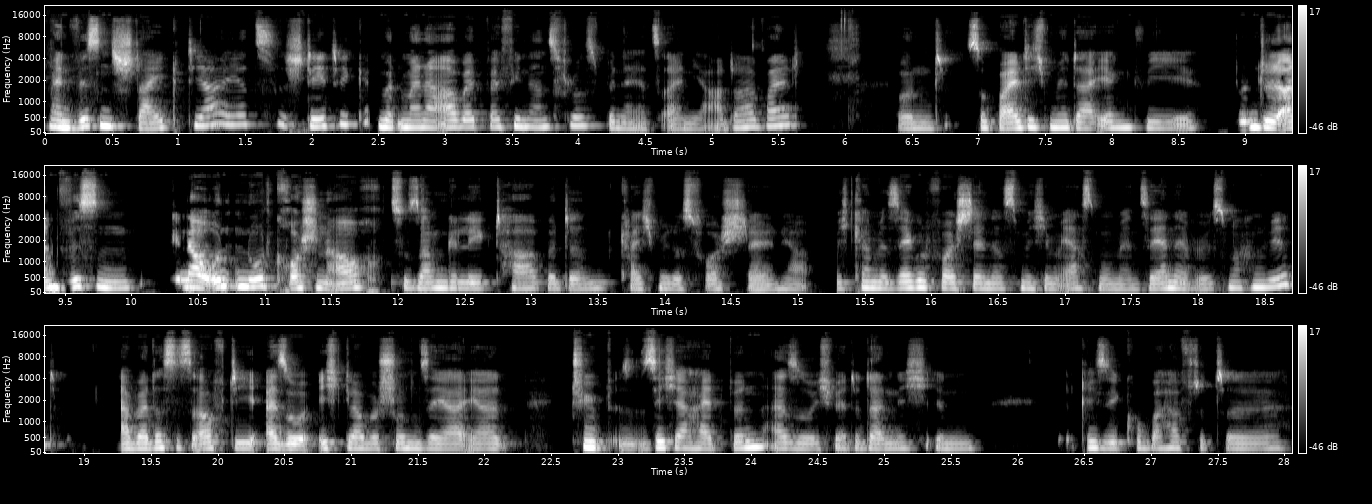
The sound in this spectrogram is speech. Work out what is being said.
Mein Wissen steigt ja jetzt stetig mit meiner Arbeit bei Finanzfluss. Bin ja jetzt ein Jahr da bald. Und sobald ich mir da irgendwie Bündel an Wissen Genau, und Notgroschen auch zusammengelegt habe, dann kann ich mir das vorstellen, ja. Ich kann mir sehr gut vorstellen, dass mich im ersten Moment sehr nervös machen wird. Aber das ist auf die, also ich glaube schon sehr eher Typ Sicherheit bin. Also ich werde da nicht in risikobehaftete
